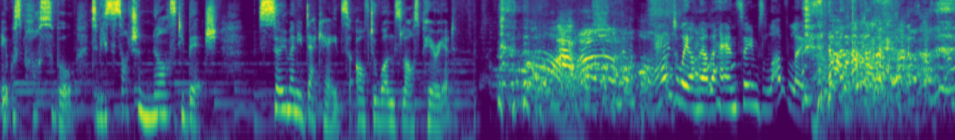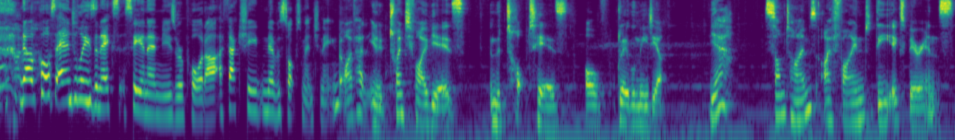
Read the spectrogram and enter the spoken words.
it was possible to be such a nasty bitch so many decades after one's last period. Anjali, on the other hand, seems lovely. Now, of course, Anjali is an ex CNN news reporter, a fact she never stops mentioning. I've had, you know, 25 years in the top tiers of global media. Yeah, sometimes I find the experience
